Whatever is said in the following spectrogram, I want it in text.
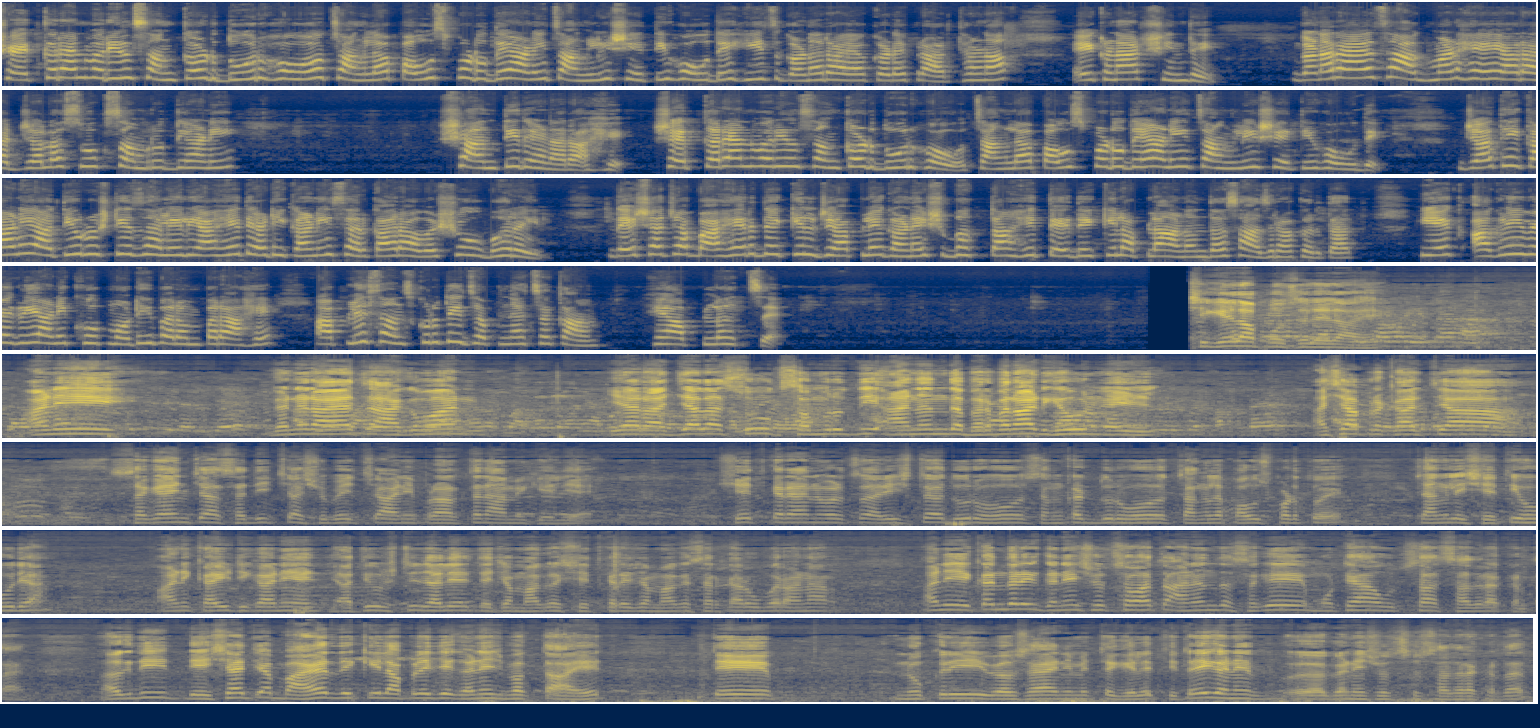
शेतकऱ्यांवरील संकट दूर होवो चांगला पाऊस पडू दे आणि चांगली शेती होऊ दे हीच गणरायाकडे प्रार्थना एकनाथ शिंदे. गणरायाचं आगमन हे या राज्याला सुख समृद्धी आणि शांती देणार आहे. शेतकऱ्यांवरील संकट दूर होवो चांगला पाऊस पडू दे आणि चांगली शेती होऊ दे. ज्या ठिकाणी अतिवृष्टी झालेली आहे त्या ठिकाणी सरकार अवश्य उभं राहील. देशाच्या बाहेर देखील जे आपले गणेश भक्त आहेत ते देखील आपला आनंद साजरा करतात. ही एक आगळी वेगळी आणि खूप मोठी परंपरा आहे. आपली संस्कृती जपण्याचं काम हे आपलंच आहे. शिगेला पोचलेला आहे. आणि गणरायाचं आगमन या राज्याला सुख समृद्धी आनंद भरभराट घेऊन येईल अशा प्रकारच्या सगळ्यांच्या सदिच्छा शुभेच्छा आणि प्रार्थना आम्ही केली आहे. शेतकऱ्यांवरचं अरिष्ट दूर हो संकट दूर हो चांगला पाऊस पडतोय चांगली शेती होऊ द्या. आणि काही ठिकाणी अतिवृष्टी झाली आहे त्याच्या मागं शेतकऱ्याच्या मागं सरकार उभं राहणार. आणि एकंदरीत गणेशोत्सवाचा आनंद सगळे मोठ्या उत्साहात साजरा करतात अगदी देशाच्या बाहेर देखील आपले जे गणेश भक्त आहेत ते नोकरी व्यवसायानिमित्त गेले तिथेही गणेश गणेशोत्सव साजरा करतात.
